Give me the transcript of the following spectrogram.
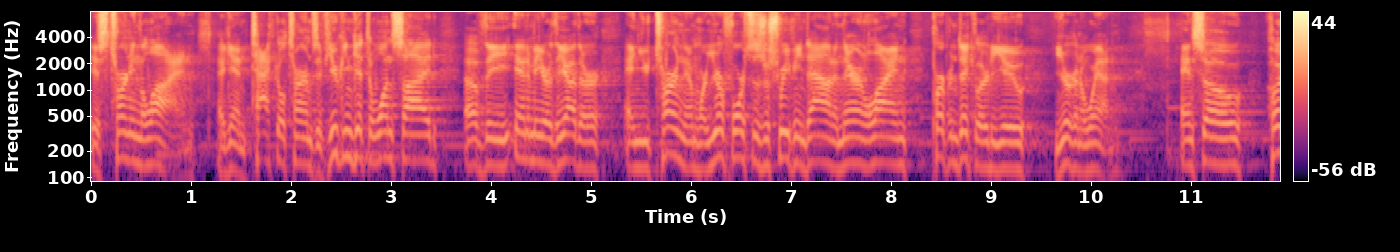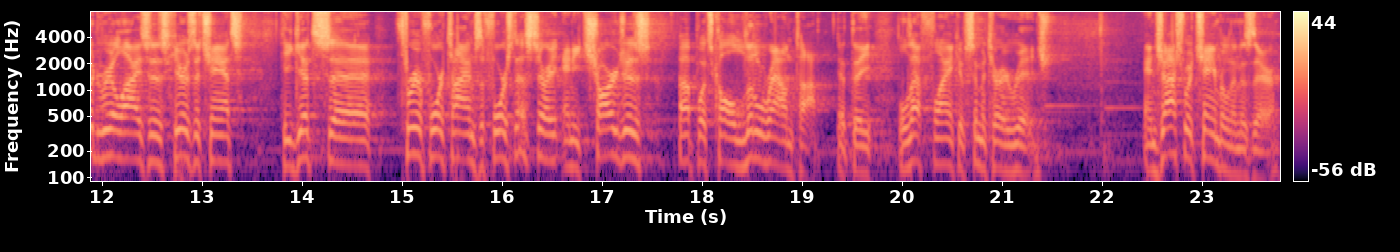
is turning the line. Again, tactical terms, if you can get to one side of the enemy or the other and you turn them where your forces are sweeping down and they're in a line perpendicular to you, you're going to win. And so Hood realizes here's a chance. He gets uh, three or four times the force necessary and he charges up what's called Little Round Top at the left flank of Cemetery Ridge. And Joshua Chamberlain is there.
